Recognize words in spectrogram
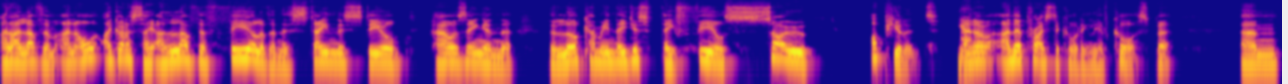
and I love them. And all, I gotta say, I love the feel of them. The stainless steel housing and the the look. I mean, they just they feel so opulent. Yeah. You know, and they're priced accordingly, of course. But um,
